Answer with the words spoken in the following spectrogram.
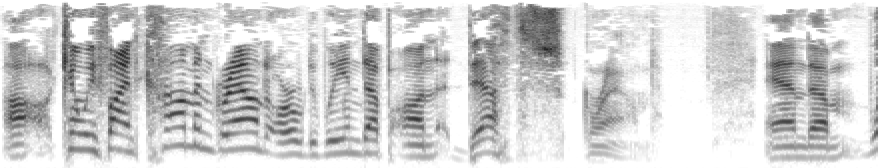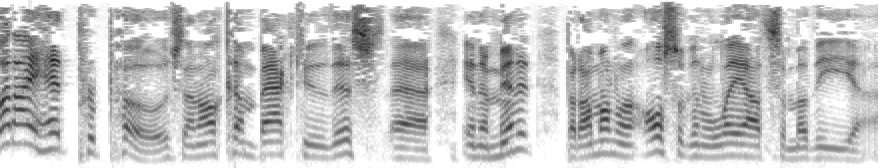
uh, Can we find common ground or do we end up on death's ground? And um, what I had proposed, and I'll come back to this uh, in a minute, but I'm gonna, also going to lay out some of the uh,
